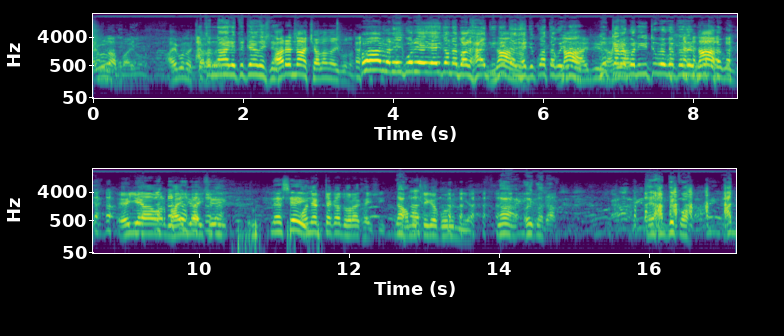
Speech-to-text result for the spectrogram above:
আইবো না আইবো না। আইবো না আচ্ছা না হলে তুই টিয়া দিস না। আরে না চালান আইবো না। ওর বাড়ি করে এই জন্য ভালো হাই দিদি তাই হাইদি কথা কই না, না। মুখ খারাপ করে ইউটিউবে কথা দেয় না মুখ খারাপ করি না। এই যে আমার ভাই যে আইছে না সেই। অনেক টাকা ধরা খাইছি না। মামুর থেকে গরু নিয়ে। না ওই কথা। হাত হাত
